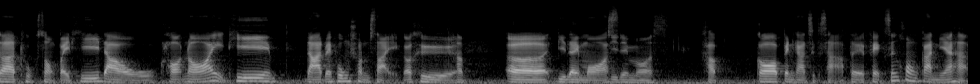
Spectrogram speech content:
จะถูกส่งไปที่ดาวเคราะห์น้อยที่ DART ไปพุ่งชนใส่ก็คือครับเอ่อ Didymos Didymos ครับก็เป็นการศึกษา after effects ซึ่งโครงการเนี้ยฮะ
